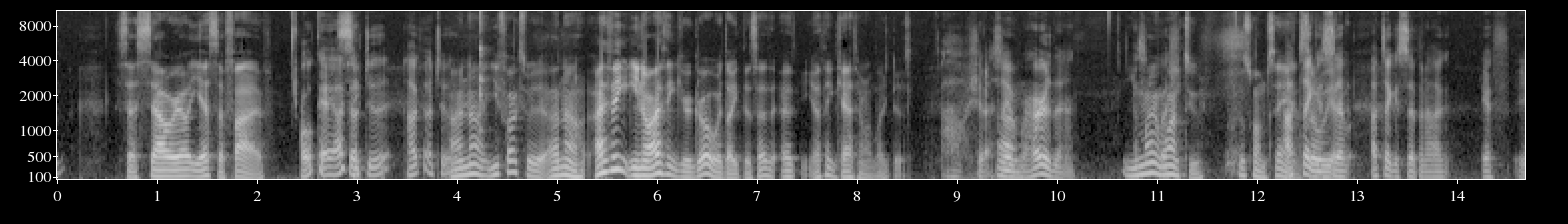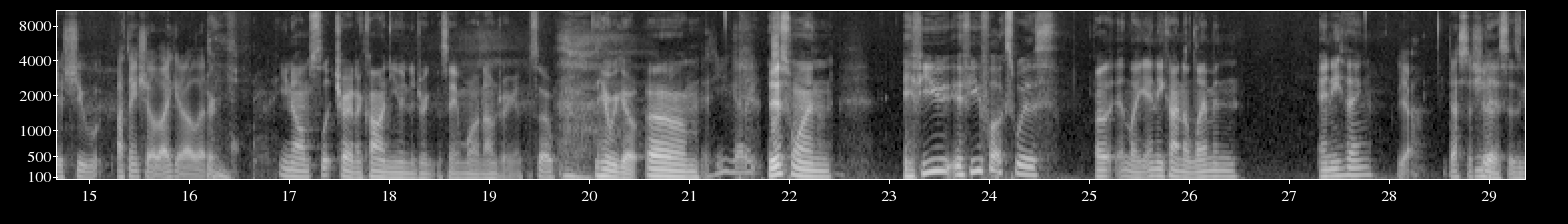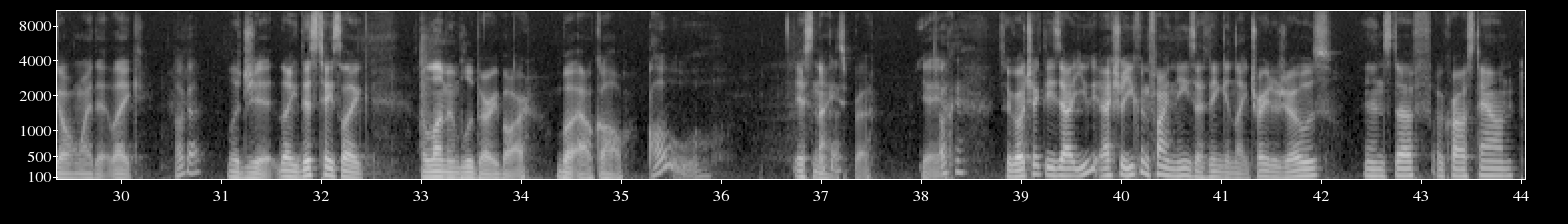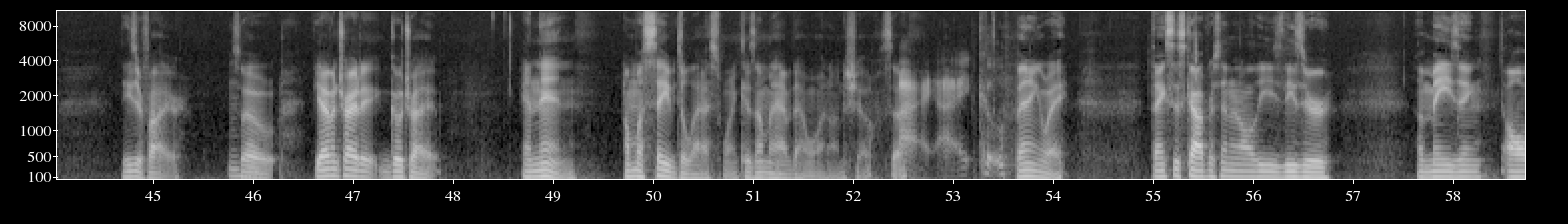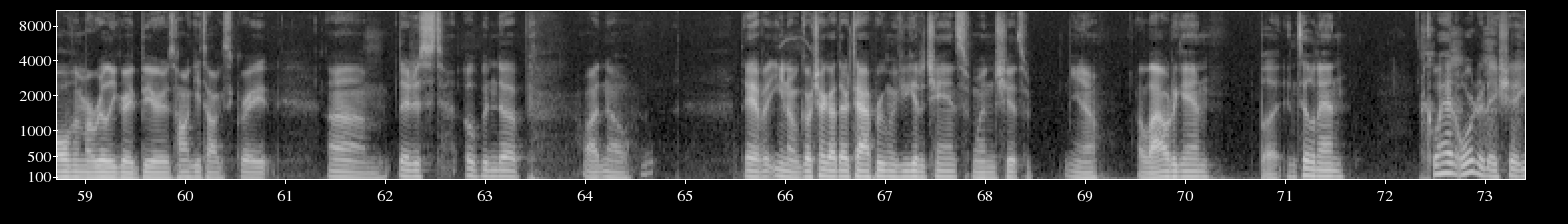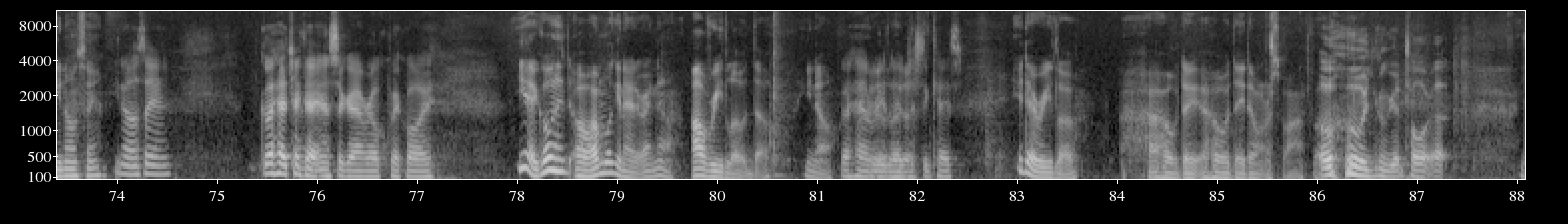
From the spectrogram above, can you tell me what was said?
It's a sour ale. Yes, a five. Okay, I'll go to it. I'll go to it. I know you fucks with it. I know. I think you know. I think your girl would like this. I, I, I think Catherine would like this. Oh, should I say it Um, for her then? You That's might want to. That's what I'm saying. I'll take So a we- sip. I'll take a sip, and I, if if she, w- I think she'll like it. I'll let her. You know, I'm slick trying to con you into drink the same one I'm drinking. So here we go. Um, got it. this one, if you if you fucks with uh, and like any kind of lemon, anything, Yeah, that's the shit. this is going with it. Like Okay. legit. Like this tastes like a lemon blueberry bar, but alcohol. Oh. It's Okay. nice, bro. Yeah, yeah. Okay. So go check these out. You actually you can find these I think in like Trader Joe's and stuff across town. These are fire. Mm-hmm. So you haven't tried it, go try it. And then I'm gonna save the last one because I'm gonna have that one on the show. So, Alright, alright, cool. but anyway, thanks to Scott for sending all these. These are amazing. All of them are really great beers. Honky Tonk's great. Um, they just opened up. Uh, no, they have a you know go check out their tap room if you get a chance when shit's you know allowed again. But until then, go ahead order they shit. You know what I'm saying? You know what I'm saying? Go ahead, check that Instagram real quick while I Yeah, go ahead. Oh, I'm looking at it right now. I'll reload though. You know, go ahead reload it'll- just in case. hit that reload. I hope they. I hope they don't respond. Fuck. Oh, you're gonna get tore up.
